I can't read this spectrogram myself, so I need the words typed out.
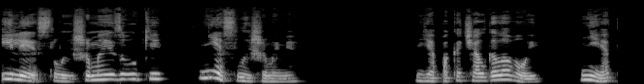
или слышимые звуки неслышимыми? Я покачал головой. Нет,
